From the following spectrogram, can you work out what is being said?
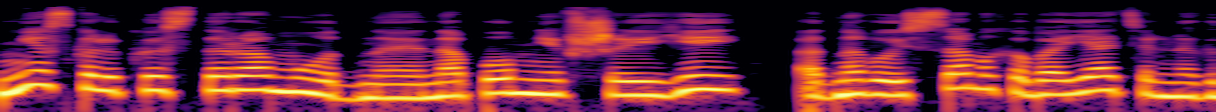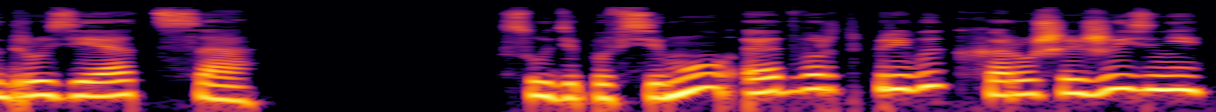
несколько старомодное, напомнившее ей одного из самых обаятельных друзей отца. Судя по всему, Эдвард привык к хорошей жизни,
